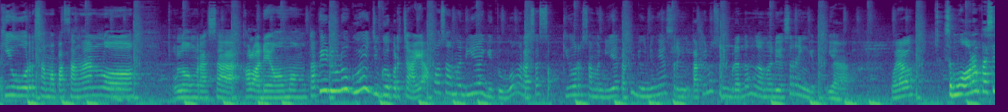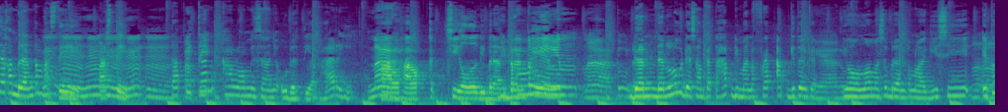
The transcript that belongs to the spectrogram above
secure sama pasangan lo lo ngerasa kalau ada yang ngomong tapi dulu gue juga percaya kok sama dia gitu gue ngerasa secure sama dia tapi di ujungnya sering tapi lo sering berantem nggak sama dia sering gitu ya well Semua orang pasti akan berantem pasti, mm, mm, pasti. mm, mm, mm. Tapi, kan kalau misalnya udah tiap hari Nah. hal-hal kecil diberantemin, diberantemin nah tuh udah dan dan lo udah sampai tahap di mana fed up gitu kayak Iya, ya Allah masa berantem lagi sih itu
